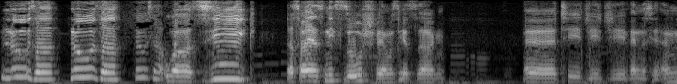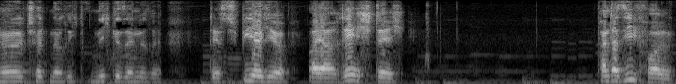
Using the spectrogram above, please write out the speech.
Loser, Loser, Loser. Oh, Sieg. Das war jetzt nicht so schwer, muss ich jetzt sagen. Äh, TGG, wenn das hier eine Chatnachricht nicht gesendet ist. Das Spiel hier war ja richtig fantasievoll.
